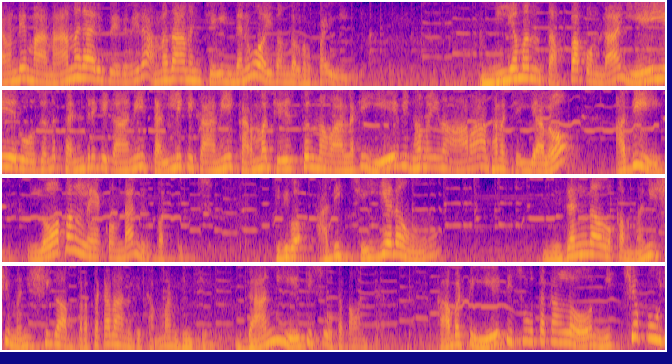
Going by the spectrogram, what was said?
ఏమంటే మా నాన్నగారి పేరు మీద అన్నదానం చేయిందని ఓ ఐదు వందల రూపాయలు నియమం తప్పకుండా ఏ ఏ రోజున తండ్రికి కానీ తల్లికి కానీ కర్మ చేస్తున్న వాళ్ళకి ఏ విధమైన ఆరాధన చెయ్యాలో అది లోపం లేకుండా నిర్వర్తించు. ఇదిగో అది చెయ్యడం నిజంగా ఒక మనిషి మనిషిగా బ్రతకడానికి సంబంధించింది. దాన్ని ఏటి సూతకం అంటారు? కాబట్టి ఏటి సూతకంలో నిత్య పూజ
